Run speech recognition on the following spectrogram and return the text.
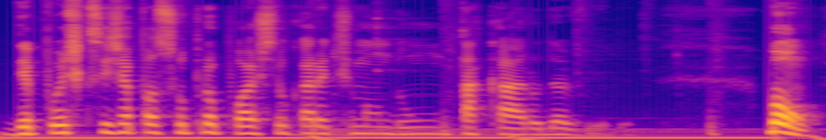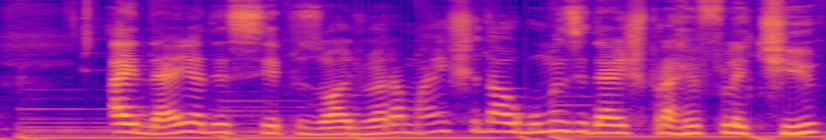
Depois que você já passou proposta o cara te mandou um tá caro da vida. Bom, a ideia desse episódio era mais te dar algumas ideias para refletir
